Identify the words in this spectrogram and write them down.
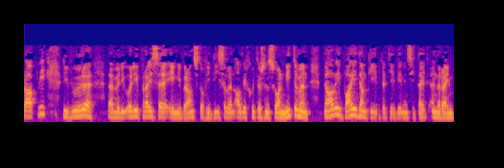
raak nie. Die boere uh, met die oliepryse en die brandstof, die diesel en al die goederes en so aan. Nietemin, Dawie, baie dankie dat jy weer in die tyd inruim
